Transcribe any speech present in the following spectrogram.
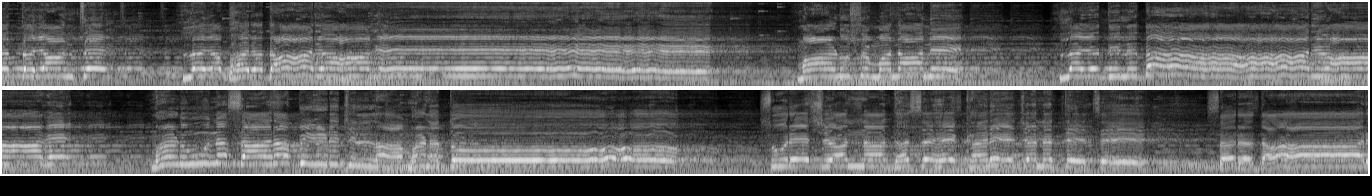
आयतयांचे लय भरदार आहे. माणूस मनाने लय दिलदार आहे. म्हणून सारा बीड जिल्हा म्हणतो सुरेश अण्णा धस हे खरे जनतेचे सरदार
